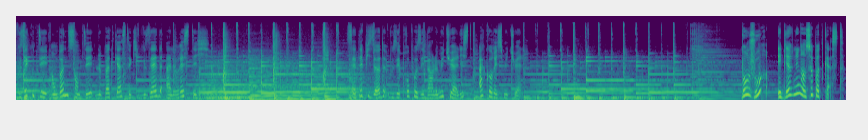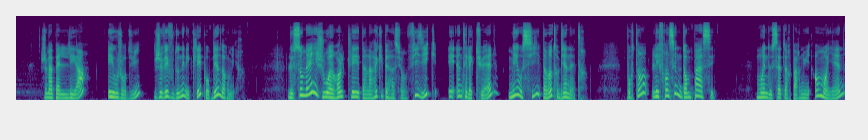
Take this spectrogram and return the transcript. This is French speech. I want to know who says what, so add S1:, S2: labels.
S1: Vous écoutez En bonne santé, le podcast qui vous aide à le rester. Cet épisode vous est proposé par le mutualiste Acoris Mutuel.
S2: Bonjour et bienvenue dans ce podcast. Je m'appelle Léa et aujourd'hui, je vais vous donner les clés pour bien dormir. Le sommeil joue un rôle clé dans la récupération physique et intellectuelle, mais aussi dans notre bien-être. Pourtant, les Français ne dorment pas assez. Moins de 7 heures par nuit en moyenne,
